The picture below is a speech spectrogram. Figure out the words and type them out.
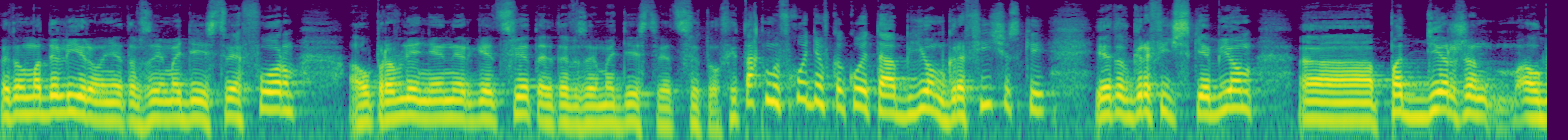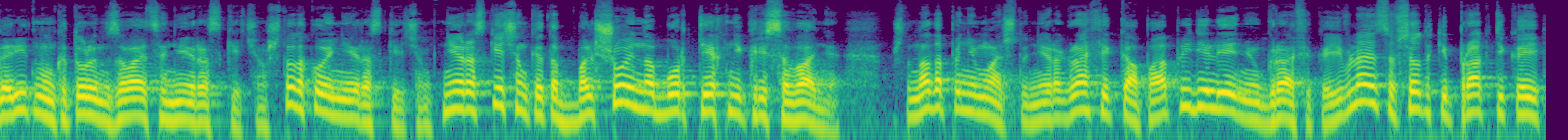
Поэтому моделирование это взаимодействие форм, а управление энергией цвета – это взаимодействие цветов. Итак, мы входим в какой-то объем графический, и этот графический объем э, поддержан алгоритмом, который называется нейроскетчинг. Что такое нейроскетчинг? Нейроскетчинг – это большой набор техник рисования. Что надо понимать, что нейрографика по определению графика является все-таки практикой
